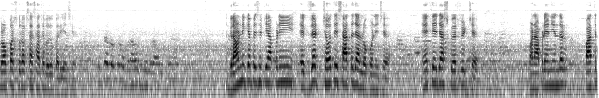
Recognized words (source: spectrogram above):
પ્રોપર સુરક્ષા સાથે બધું કરીએ છીએ. ગ્રાઉન્ડનું ગ્રાઉન્ડ છે ગ્રાઉન્ડની કેપેસિટી આપણી એક્ઝેક્ટ છથી સાત હજાર લોકોની છે. એંસી હજાર સ્ક્વેર ફીટ છે. પણ આપણે એની અંદર પાંત્રીસ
